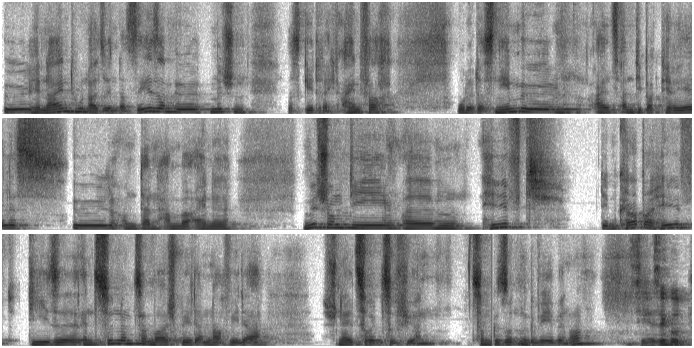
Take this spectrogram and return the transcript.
hineintun, also in das Sesamöl mischen. Das geht recht einfach. Oder das Neemöl als antibakterielles Öl. Und dann haben wir eine Mischung, die ähm, hilft, dem Körper hilft, diese Entzündung zum Beispiel dann auch wieder schnell zurückzuführen zum gesunden Gewebe. Ne? Sehr, sehr gut.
